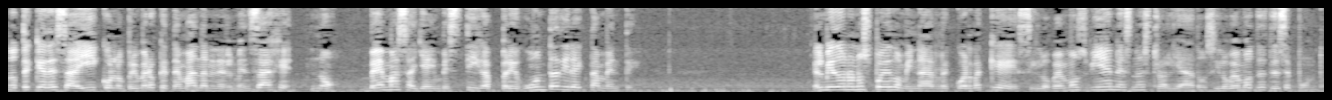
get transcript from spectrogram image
no te quedes ahí con lo primero que te mandan en el mensaje, no, ve más allá, investiga, pregunta directamente. El miedo no nos puede dominar. Recuerda que si lo vemos bien es nuestro aliado, si lo vemos desde ese punto.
